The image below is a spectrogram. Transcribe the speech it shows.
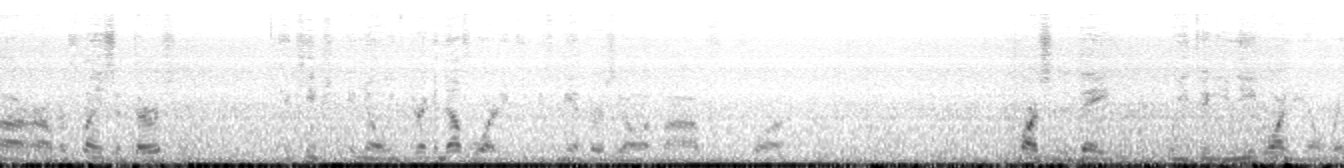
uh, replenish your thirst, it keeps you know if you drink enough water to keep you from being thirsty all uh, for parts of the day where you think you need water, you don't really.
